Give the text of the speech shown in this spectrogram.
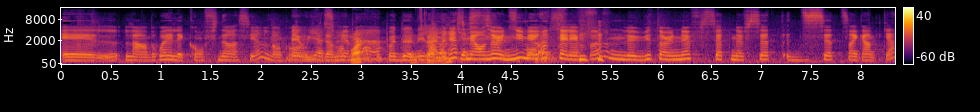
est, l'endroit, elle est confidentielle, donc Ben on, oui, évidemment, on ne peut pas donner l'adresse, mais on a un qui numéro de téléphone, le 819-797-1754.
